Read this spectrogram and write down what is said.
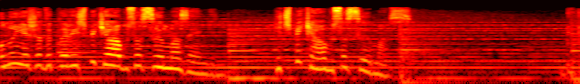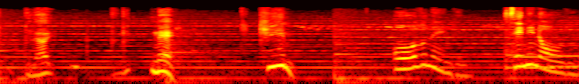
Onun yaşadıkları hiçbir kabusa sığmaz Engin. Hiçbir kabusa sığmaz. Gülay... Ne? Kim? Oğlun Engin. Senin oğlun.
